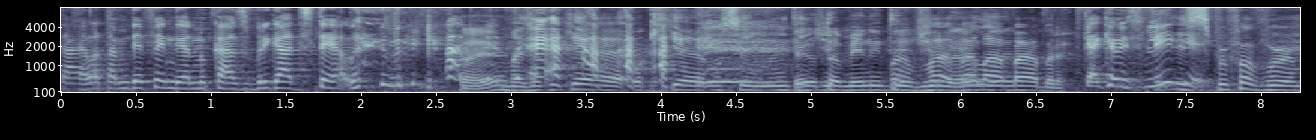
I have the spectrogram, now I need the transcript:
tá, ela tá me defendendo no caso. Obrigada, Estela. Obrigada. Ah, é? Mas o que, que, é? O que, que é? Não sei, não entendi. Eu também não entendi. Vai, nada. vai lá, Bárbara. Quer que eu explique? Isso, por favor.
